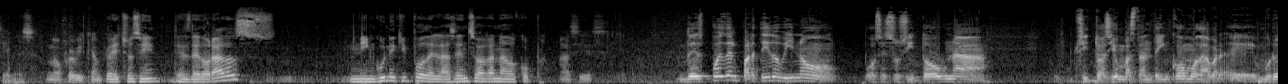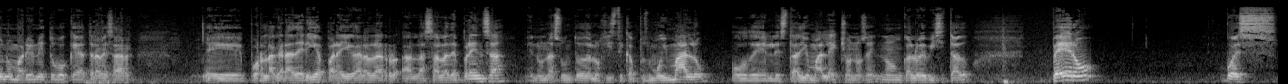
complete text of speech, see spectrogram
Tienes. No fue De bicampeón. hecho sí, desde Dorados ningún equipo del ascenso ha ganado Copa. Así es. Después del partido vino o se suscitó una situación bastante incómoda. Eh, Bruno Marioni tuvo que atravesar eh, por la gradería para llegar a la, sala de prensa en un asunto de logística pues muy malo o del estadio mal hecho, no sé, nunca lo he visitado. Pero pues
